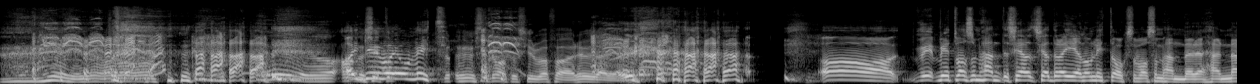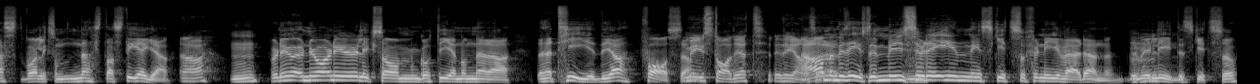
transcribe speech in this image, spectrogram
Nu gud sitter- vad jobbigt. Nu sitter man och skruvar förhud där igen. Åh, vet, vet du vad som händer? Ska jag, ska jag dra igenom lite också vad som händer här näst, vad liksom nästa steg är? Ja. För nu, nu har ni ju liksom gått igenom den här, den här tidiga fasen. Mysstadiet lite grann. Ja, men precis. Du myser dig in i schizofrenivärlden. Du blir lite schizo.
